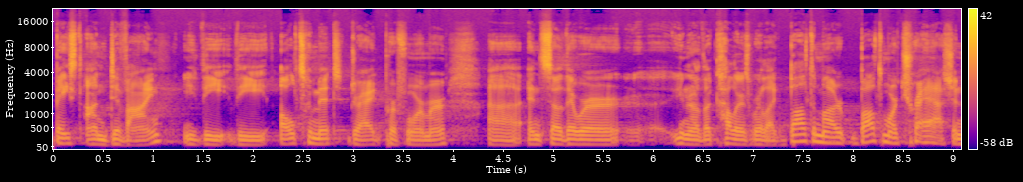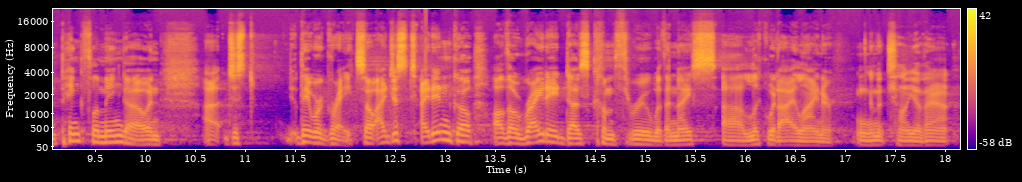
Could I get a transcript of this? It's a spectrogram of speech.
based on Divine, the the ultimate drag performer, uh, and so there were, you know, the colors were like Baltimore Baltimore trash and pink flamingo, and uh, just they were great. So I just I didn't go. Although Rite Aid does come through with a nice uh, liquid eyeliner, I'm going to tell you that.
